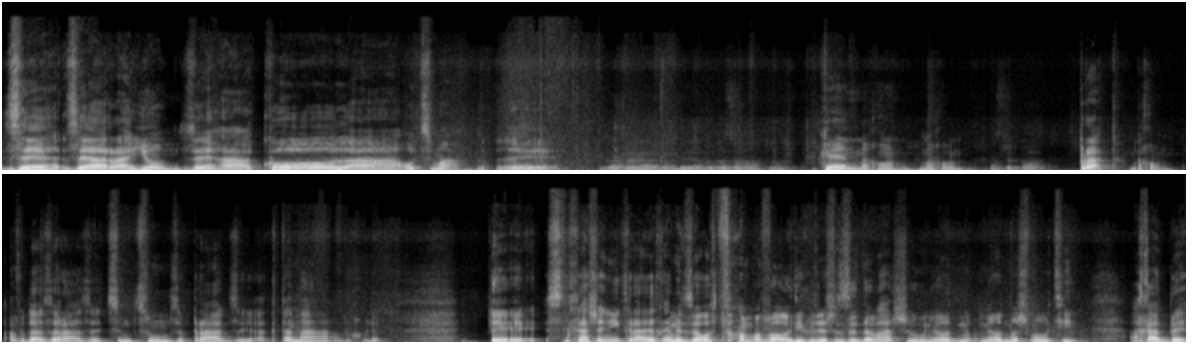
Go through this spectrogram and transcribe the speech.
זה, זה הרעיון, זה כל העוצמה. זה הבעיה גם בעבודה זרה, לא? כן, נכון, נכון. פרט? פרט, נכון. עבודה זרה זה צמצום, זה פרט, זה הקטנה וכולי. סליחה שאני אקרא לכם את זה עוד פעם, אבל אני חושב שזה דבר שהוא מאוד, מאוד משמעותי. אחת ב',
